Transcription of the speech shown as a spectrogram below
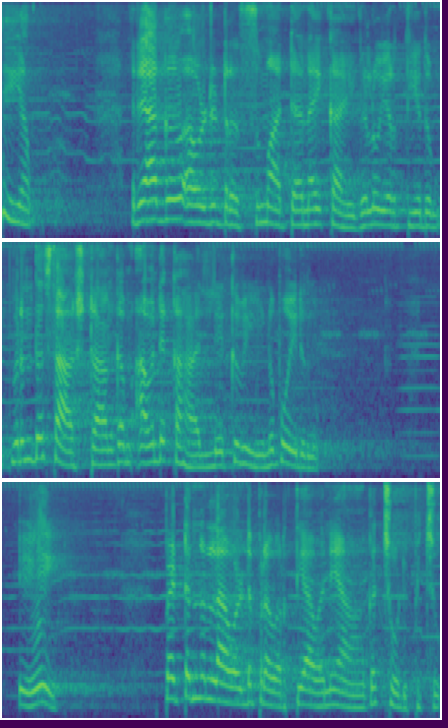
ചെയ്യാം. രാഘവ് അവളുടെ ഡ്രസ്സ് മാറ്റാനായി കൈകൾ ഉയർത്തിയതും വൃന്ദ സാഷ്ടാംഗം അവന്റെ കാലിലേക്ക് വീണു പോയിരുന്നു. ഏയ് പെട്ടെന്നുള്ള അവളുടെ പ്രവൃത്തി അവനെ ആകെ ചൊടിപ്പിച്ചു.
